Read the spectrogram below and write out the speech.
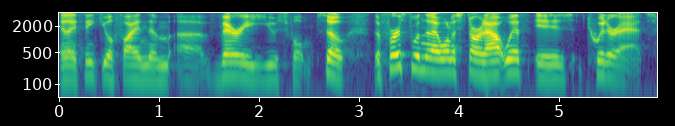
and I think you'll find them uh, very useful. So, the first one that I want to start out with is Twitter ads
